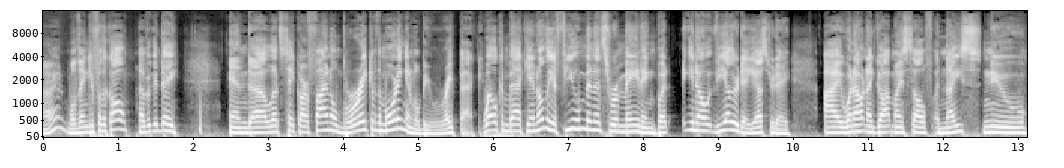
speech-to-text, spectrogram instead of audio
All right. Well, thank you for the call. Have a good day. And uh, let's take our final break of the morning, and we'll be right back. Welcome back in. Only a few minutes remaining, but you know, the other day, yesterday, I went out and I got myself a nice new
